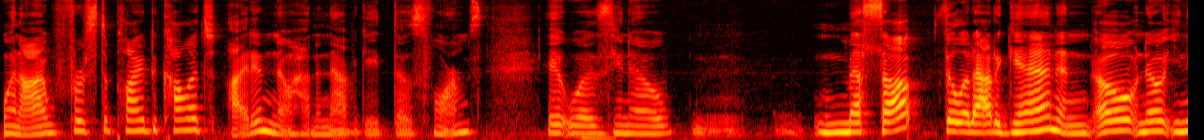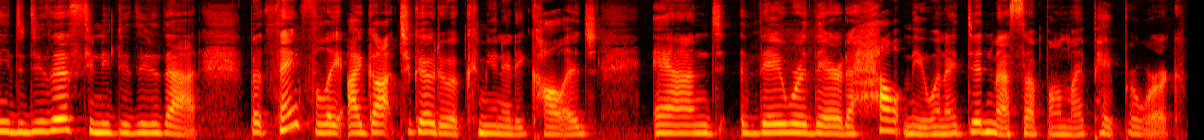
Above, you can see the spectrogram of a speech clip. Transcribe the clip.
when I first applied to college, I didn't know how to navigate those forms. It was, you know, mess up, fill it out again, and oh, no, you need to do this, you need to do that. But thankfully, I got to go to a community college, and they were there to help me when I did mess up on my paperwork.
